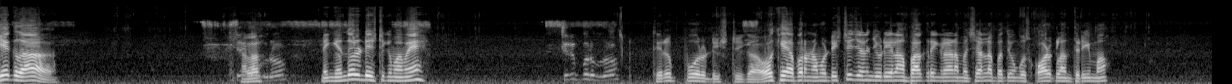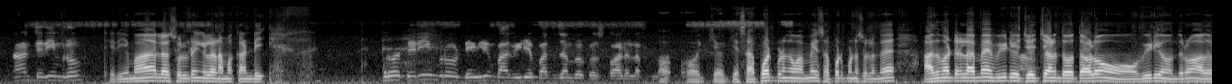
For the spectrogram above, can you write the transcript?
கேட்குதா ஹலோ. நீங்கள் எந்த ஒரு டிஸ்ட்ரிக்ட் மாமே? திருப்பூர் ப்ரோ திருப்பூர் டிஸ்ட்ரிக்டா ஓகே அப்புறம் நம்ம டிஸ்ட்ரிக்ட் சேலஞ்ச் வீடியோலாம் பார்க்குறீங்களா நம்ம சேனலை பற்றி உங்கள் ஸ்குவாடுக்கெலாம் தெரியுமா? ஆ தெரியும் ப்ரோ தெரியுமா? இல்லை சொல்கிறீங்களா நமக்காண்டி ப்ரோ தெரியும் ப்ரோ டெய்லியும் பா வீடியோ பார்த்து தான் ப்ரோ ஸ்குவாட் எல்லாம் ஓகே ஓகே சப்போர்ட் பண்ணுங்கள் மாமே சப்போர்ட் பண்ண சொல்லுங்கள் அது மட்டும் இல்லாமல் வீடியோ ஜெயிச்சாலும் தோத்தாலும் வீடியோ வந்துடும் அது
